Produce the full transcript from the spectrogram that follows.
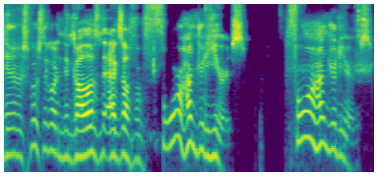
they were supposed to go to the Galus, the exile for 400 years. 400 years.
